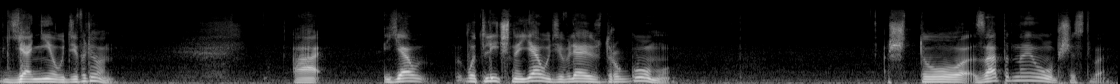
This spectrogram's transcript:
я не удивлен. А я, вот лично я удивляюсь другому, что западное общество –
